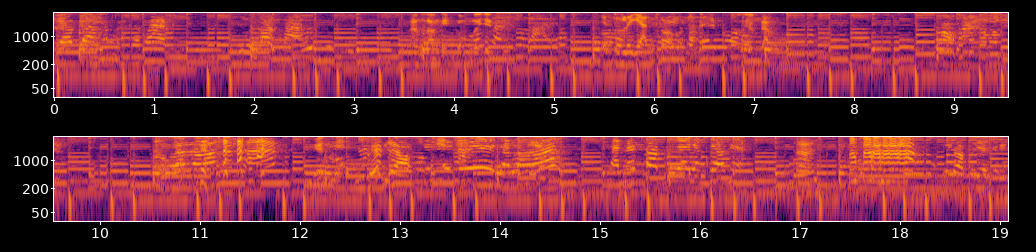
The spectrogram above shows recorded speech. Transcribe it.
เดี๋ยวปลามันเหมือนกับว่าหรือปลาปลาอันหลังเห็นกล่องเลยเยอะอย่าสุรยันก่อนเรียงดัง เวียนเรื่องเดียวอย่าร้อนฉันน่ะชอบเบียร์อย่างเดียวเนี่ยอะที่เราเลี่ยอย่างนี้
